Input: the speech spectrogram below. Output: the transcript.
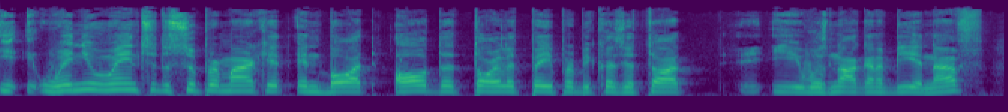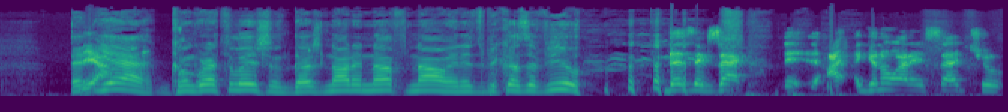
i- i- when you went to the supermarket and bought all the toilet paper because you thought it was not gonna be enough." Uh, Yeah. yeah, congratulations. There's not enough now, and it's because of you. That's exact. I, you know what I said to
